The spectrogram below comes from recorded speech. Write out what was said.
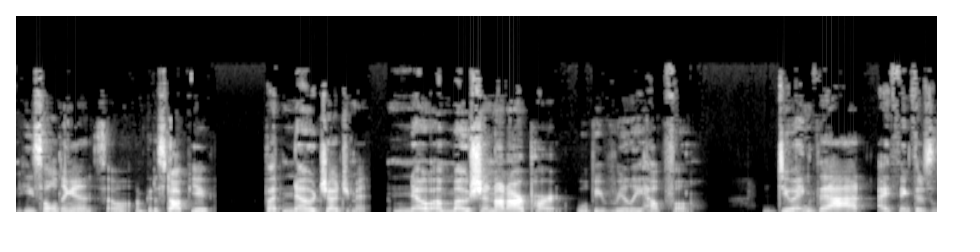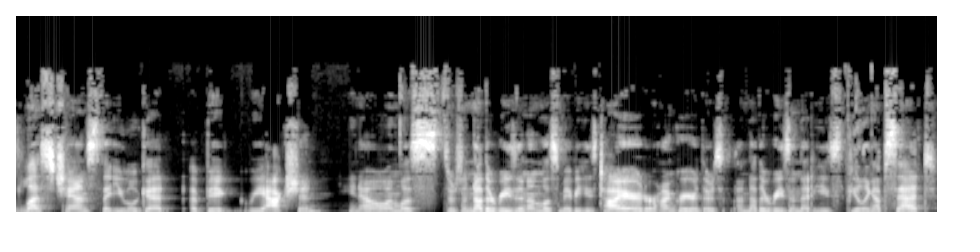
he's holding it. So I'm going to stop you. But no judgment, no emotion on our part will be really helpful. Doing that, I think there's less chance that you will get a big reaction, you know, unless there's another reason, unless maybe he's tired or hungry or there's another reason that he's feeling upset.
